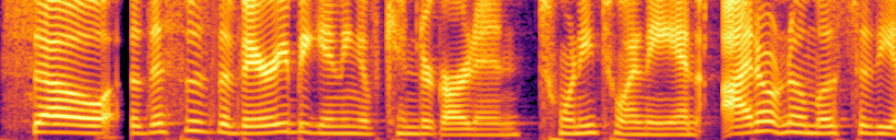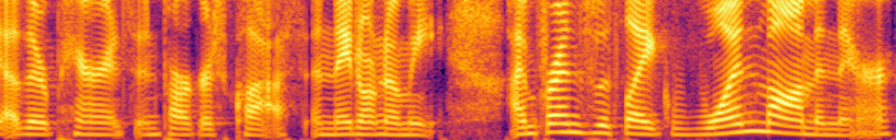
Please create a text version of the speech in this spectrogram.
So this was the very beginning of kindergarten 2020. And I don't know most of the other parents in Parker's class, and they don't know me. I'm friends with like one mom in there.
